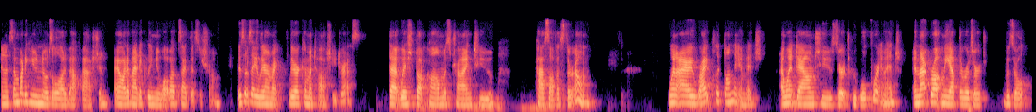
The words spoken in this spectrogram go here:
And as somebody who knows a lot about fashion, I automatically knew what website this is from. This is a Lirika Matoshi dress that wish.com was trying to pass off as their own. When I right clicked on the image, I went down to search Google for image, and that brought me up the result,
